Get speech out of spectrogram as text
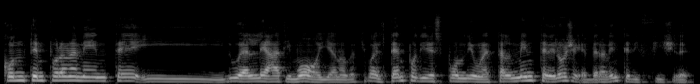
contemporaneamente i due alleati muoiano. Perché poi il tempo di respawn di uno è talmente veloce che è veramente difficile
